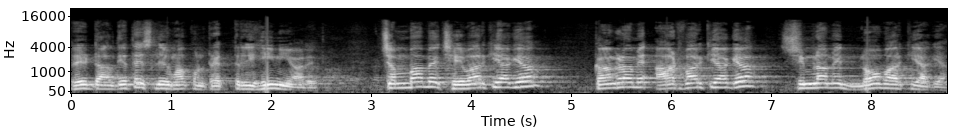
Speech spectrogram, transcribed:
रेट डाल दिया था, इसलिए वहाँ कॉन्ट्रैक्टर ही नहीं आ रहे थे। चंबा में छह बार किया गया, कांगड़ा में आठ बार किया गया, शिमला में नौ बार किया गया।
